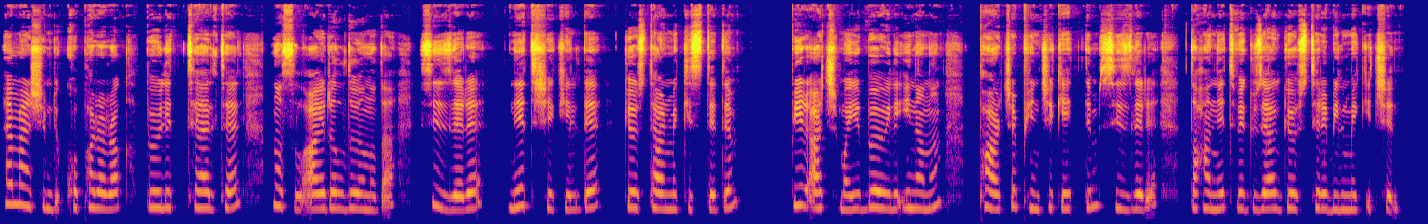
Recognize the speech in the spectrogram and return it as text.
Hemen şimdi kopararak böyle tel tel nasıl ayrıldığını da sizlere net şekilde göstermek istedim. Bir açmayı böyle inanın parça pinçik ettim sizlere daha net ve güzel gösterebilmek için.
